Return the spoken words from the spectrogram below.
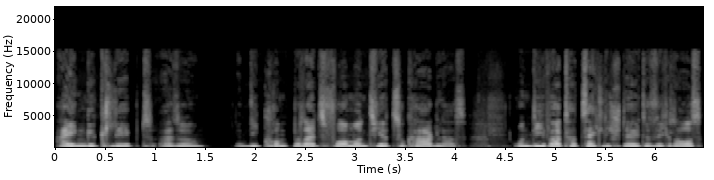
eingeklebt. Also die kommt bereits vormontiert zu Carglass. Und die war tatsächlich, stellte sich raus,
